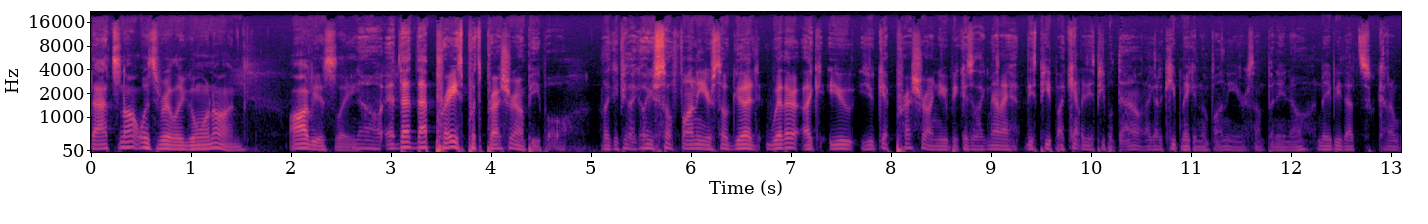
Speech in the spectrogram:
that's not what's really going on. Obviously. No, that that praise puts pressure on people. Like if you're like, oh, you're so funny, you're so good. Whether like you you get pressure on you because you're like, man, I these people, I can't let these people down. I got to keep making them funny or something, you know. Maybe that's kind of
